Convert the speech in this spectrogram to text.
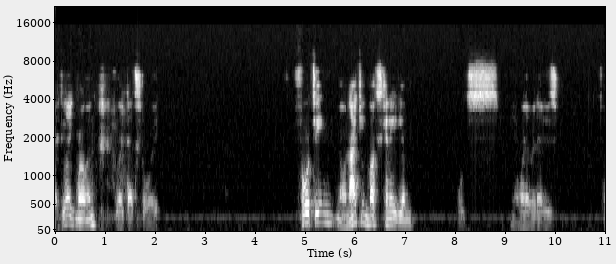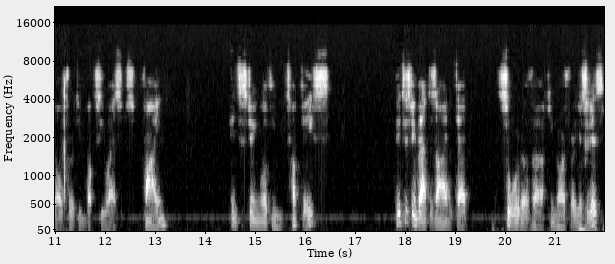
I do like Merlin. I like that story. 14, no, 19 bucks Canadian, which, you know, whatever that is, 12, 13 bucks US, it's fine. Interesting looking tuck case. Interesting bat design that sword of uh, King Arthur, I guess it is.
